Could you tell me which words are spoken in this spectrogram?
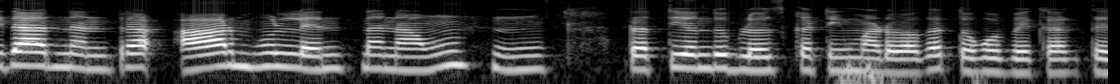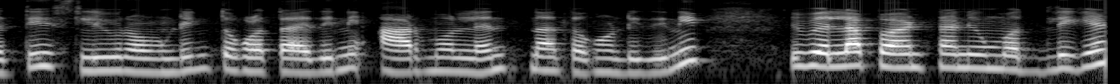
ಇದಾದ ನಂತರ ಆರ್ಮ್ ಹೋಲ್ ಲೆಂತ್ನ ನಾವು ಪ್ರತಿಯೊಂದು ಬ್ಲೌಸ್ ಕಟ್ಟಿಂಗ್ ಮಾಡುವಾಗ ತೊಗೋಬೇಕಾಗ್ತೈತಿ. ಸ್ಲೀವ್ ರೌಂಡಿಂಗ್ ತೊಗೊಳ್ತಾ ಇದ್ದೀನಿ ಆರ್ಮ್ ಲೆಂತ್ನ ತೊಗೊಂಡಿದ್ದೀನಿ. ಇವೆಲ್ಲ ಪಾಯಿಂಟ್ನ ನೀವು ಮೊದಲಿಗೆ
